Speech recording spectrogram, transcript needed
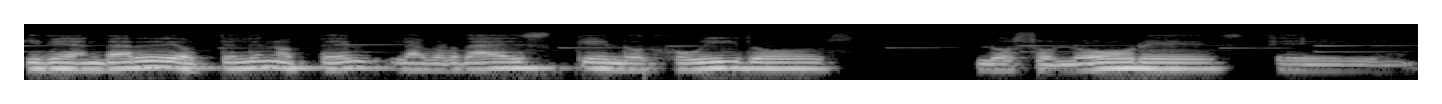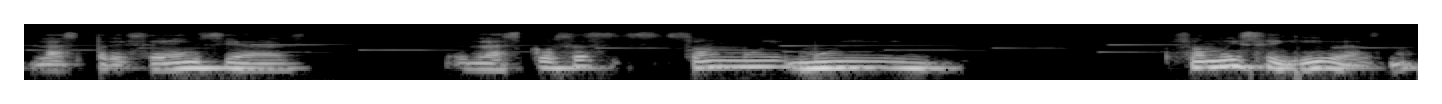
y de andar de hotel en hotel, la verdad es que los ruidos, los olores, eh, las presencias, las cosas son muy, muy, son muy seguidas, ¿no?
